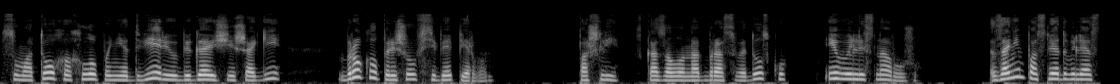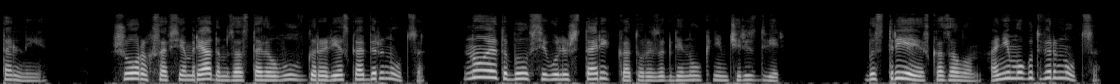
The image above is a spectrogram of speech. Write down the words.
Суматоха, хлопанье двери, убегающие шаги. Брокол пришел в себя первым. «Пошли», — сказал он, отбрасывая доску, и вылез наружу. За ним последовали остальные. Шорох совсем рядом заставил Вулфгара резко обернуться, но это был всего лишь старик, который заглянул к ним через дверь. «Быстрее!» — сказал он. «Они могут вернуться!»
